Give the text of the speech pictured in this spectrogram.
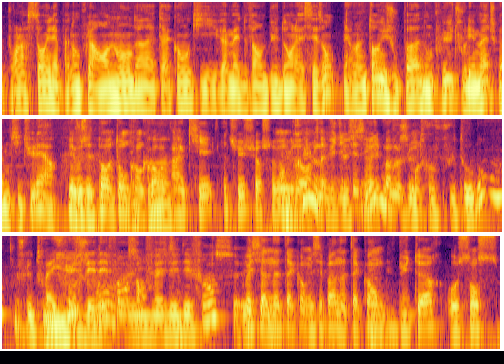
pour l'instant, il n'a pas non plus un rendement d'un attaquant qui va mettre 20 buts dans la saison. Mais en même temps, il joue pas non plus tous les matchs comme titulaire. Mais vous n'êtes pas donc, encore inquiet là-dessus sur ce manque de rentabilité Je le trouve plutôt bon. Hein. Je le trouve bah, il use les défenses en fait. Les défenses. Oui, c'est un attaquant, mais c'est pas un attaquant buteur au sens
